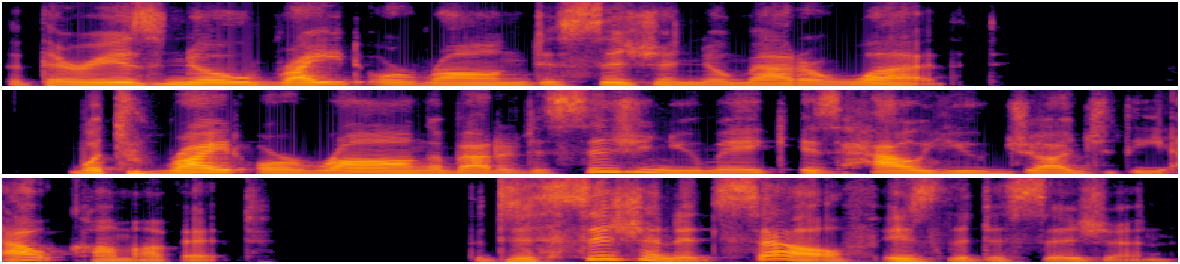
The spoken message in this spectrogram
That there is no right or wrong decision no matter what. What's right or wrong about a decision you make is how you judge the outcome of it. The decision itself is the decision.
